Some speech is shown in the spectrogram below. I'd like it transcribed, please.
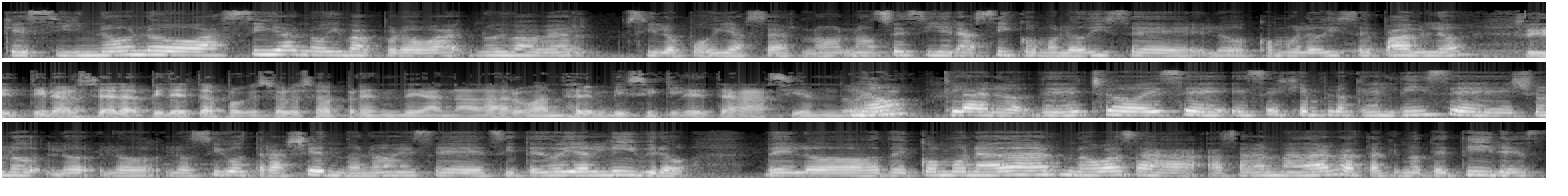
que si no lo hacía no iba a probar, no iba a ver si lo podía hacer, ¿no? No sé si era así como lo dice, lo, como lo dice Pablo. Sí, tirarse a la pileta porque solo se aprende a nadar o a andar en bicicleta haciéndolo. No, claro, de hecho ese, ese ejemplo que él dice yo lo, lo, lo, sigo trayendo, ¿no? Ese, si te doy el libro de lo de cómo nadar, no vas a, saber nadar hasta que no te tires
